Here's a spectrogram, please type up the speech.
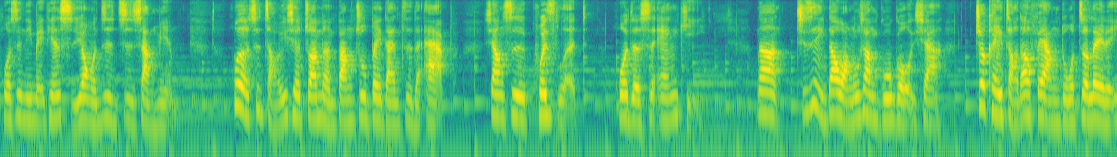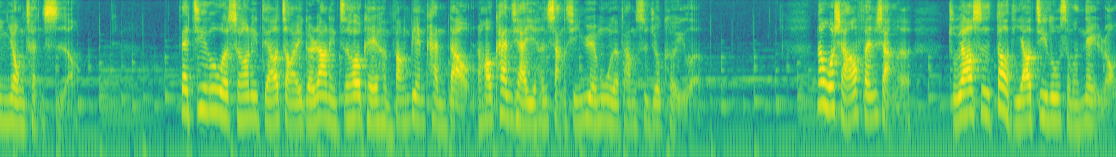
或是你每天使用的日志上面，或者是找一些专门帮助背单字的 App，像是 Quizlet 或者是 Anki。那其实你到网络上 Google 一下，就可以找到非常多这类的应用程式哦。在记录的时候，你只要找一个让你之后可以很方便看到，然后看起来也很赏心悦目的方式就可以了。那我想要分享的，主要是到底要记录什么内容。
